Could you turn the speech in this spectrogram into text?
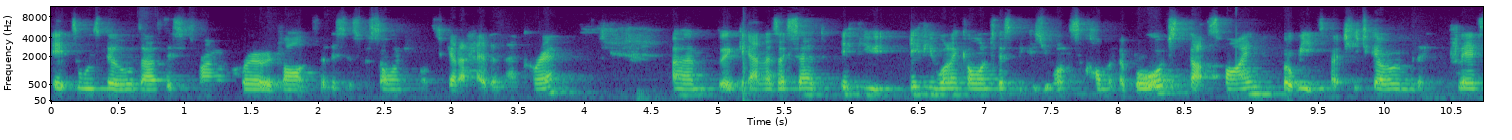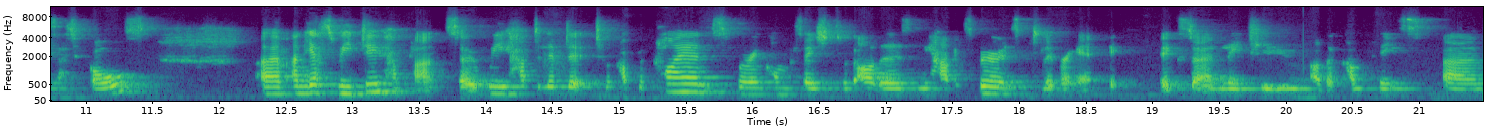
it's always billed as this is around career advance, that this is for someone who wants to get ahead in their career. Um, but again, as I said, if you if you want to go onto this because you want to comment abroad, that's fine. But we expect you to go in with a clear set of goals. Um, and yes, we do have plans. So we have delivered it to a couple of clients. We're in conversations with others. We have experience of delivering it externally to other companies um,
